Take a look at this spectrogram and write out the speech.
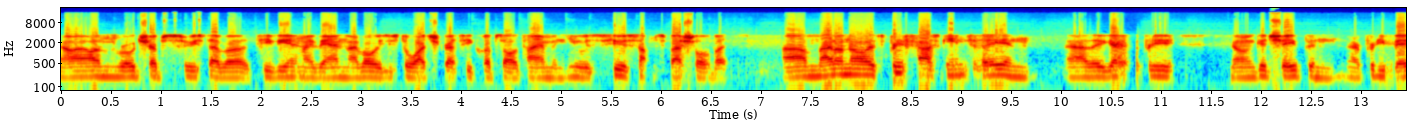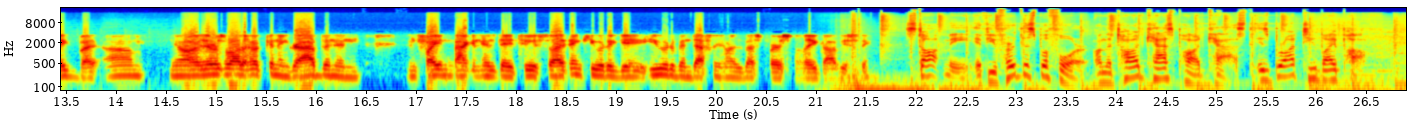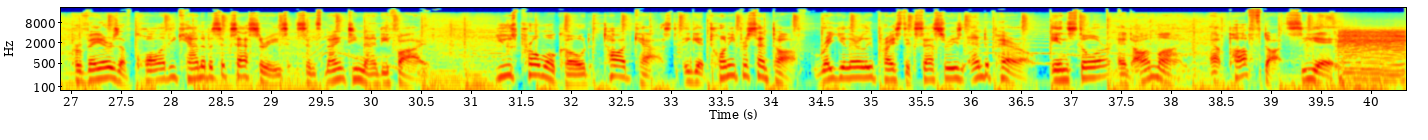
you on road trips. We used to have a TV in my van, and I've always used to watch Gretzky clips all the time. And he was he was something special. But um, I don't know. It's a pretty fast game today, and uh, they got pretty you know in good shape and are pretty big. But um, you know, there was a lot of hooking and grabbing and and fighting back in his day too. So I think he would have he would have been definitely one of the best players in the league, obviously. Stop Me If You've Heard This Before on the Toddcast podcast is brought to you by Puff, purveyors of quality cannabis accessories since 1995. Use promo code TODCAST and get 20% off regularly priced accessories and apparel in store and online at puff.ca.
